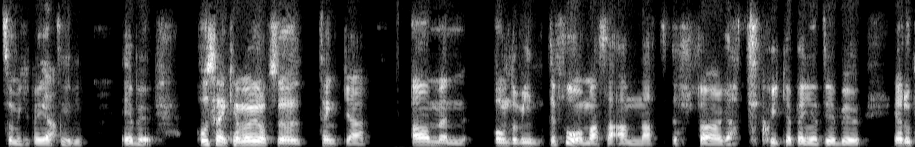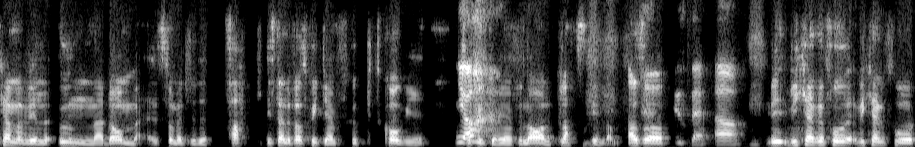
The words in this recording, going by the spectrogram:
så mycket pengar Ja. till EBU. Och sen kan man ju också tänka, ja men om de inte får massa annat för att skicka pengar till EBU, ja då kan man väl unna dem som ett litet tack. Istället för att skicka en fruktkorg Ja, så skickar vi en finalplats till dem. Alltså, det. Ja. vi, vi, kanske får, vi kanske får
